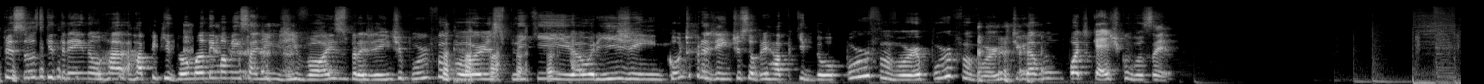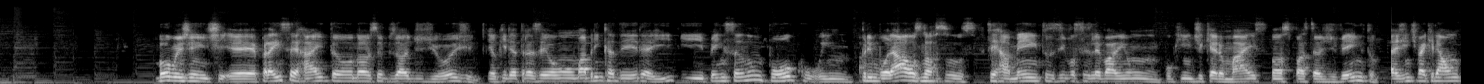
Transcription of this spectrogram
Pessoas que treinam ra- Rapkido, mandem uma mensagem de voz pra gente, por favor. Explique a origem. Conte pra gente sobre Rapkido, por favor, por favor. A gente grava um podcast com você. Bom, gente, é, para encerrar então o nosso episódio de hoje, eu queria trazer uma brincadeira aí e pensando um pouco em aprimorar os nossos ferramentas e vocês levarem um pouquinho de quero mais no nosso pastel de vento, a gente vai criar um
